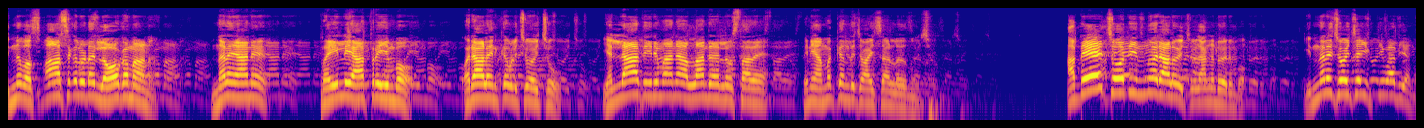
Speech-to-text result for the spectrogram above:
ഇന്ന് വസ്വാസകളുടെ ലോകമാണ്. ഇന്നലെ ഞാൻ ട്രെയിനിൽ യാത്ര ചെയ്യുമ്പോ ഒരാൾ എനിക്ക് വിളിച്ചു ചോദിച്ചു എല്ലാ തീരുമാനം അള്ളാന്റെ അല്ല ഉസ്താദെ? പിന്നെ നമുക്ക് എന്ത് ചോയ്സാ ഉള്ളതെന്ന് ചോദിച്ചു. അതേ ചോദ്യം ഇന്നും ഒരാൾ ചോദിച്ചു അങ്ങോട്ട് വരുമ്പോ. ഇന്നലെ ചോദിച്ച യുക്തിവാദിയാണ്.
